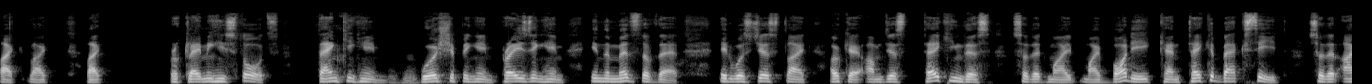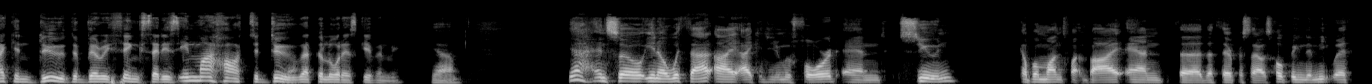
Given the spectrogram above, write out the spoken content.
like like like proclaiming His thoughts, thanking Him, Mhm. worshiping Him, praising Him. In the midst of that, it was just like, okay, I'm just taking this so that my my body can take a back seat, so that I can do the very things that is in my heart to do that the Lord has given me. Yeah. Yeah. And so, you know, with that, I, I continue to move forward and soon a couple of months went by and the, the therapist that I was hoping to meet with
